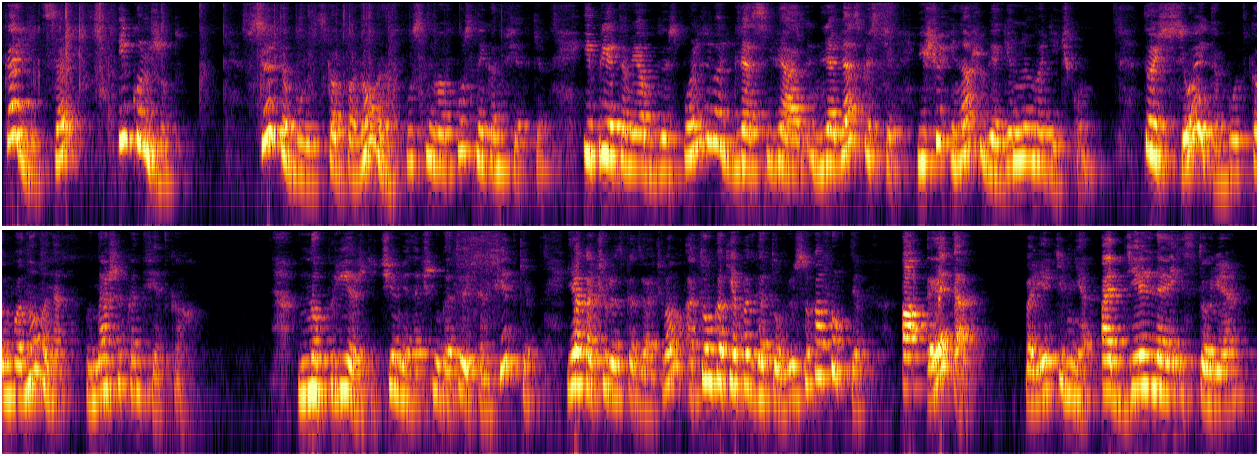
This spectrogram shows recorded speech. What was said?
корица и кунжут. Все это будет скомпоновано вкусные, во вкусные конфетки. И при этом я буду использовать для, свя... для вязкости еще и нашу биогенную водичку. То есть все это будет компоновано в наших конфетках. Но прежде чем я начну готовить конфетки, я хочу рассказать вам о том, как я подготовлю сухофрукты. А это, поверьте мне, отдельная история.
